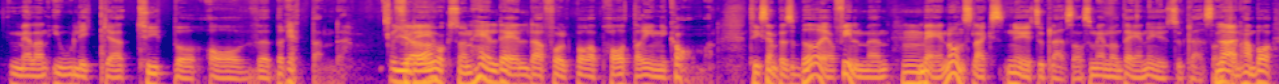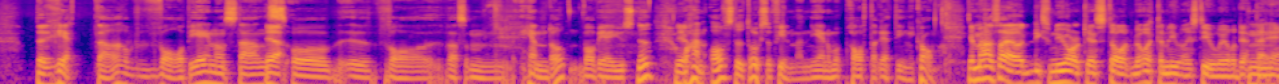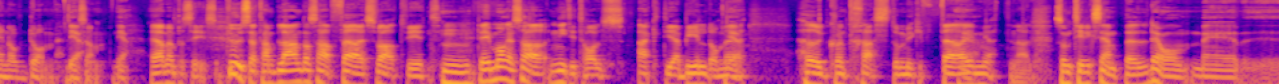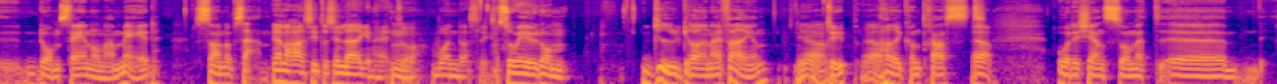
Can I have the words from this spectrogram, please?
mellan olika typer av berättande. För Ja. det är också en hel del där folk bara pratar in i kameran. Till exempel så börjar filmen Mm. med någon slags nyhetsuppläsare som ändå inte är nyhetsuppläsare. Nej. Utan han bara berättar var vi är någonstans Ja. och eh, vad, vad som händer, var vi är just nu. Ja. Och han avslutar också filmen genom att prata rätt in i kameran. Ja men han säger liksom New York är en stad med 8 miljoner historier och detta Mm. är en av dem. Liksom. Ja. Ja men precis. Plus att han blandar så här färg, svartvitt. Mm. Det är många så här 90-talsaktiga bilder med hög kontrast och mycket färgmättnad. Som till exempel då med eh, de scenerna med Son of Sam. Ja när han sitter i sin lägenhet Mm. och våndas liksom. Så är ju de gulgröna i färgen. Ja. Typ. Ja. Hög kontrast. Ja. Och det känns som ett eh,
